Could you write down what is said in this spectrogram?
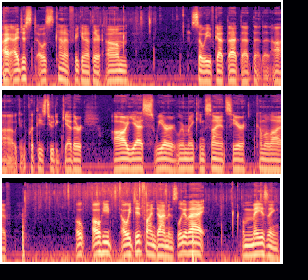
I, I just, I was kind of freaking out there. Um, so we've got that, that, that, that. Uh, we can put these two together. Ah, uh, yes, we are, we're making science here. Come alive. Oh, oh, he, oh, he did find diamonds. Look at that. Amazing.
